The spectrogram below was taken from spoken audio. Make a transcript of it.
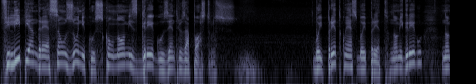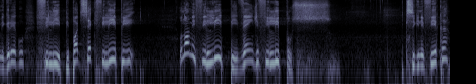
Filipe e André são os únicos com nomes gregos entre os apóstolos. Boi preto conhece boi preto. Nome grego, nome grego, Filipe. Pode ser que Filipe. O nome Filipe vem de Filipos, que significa,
